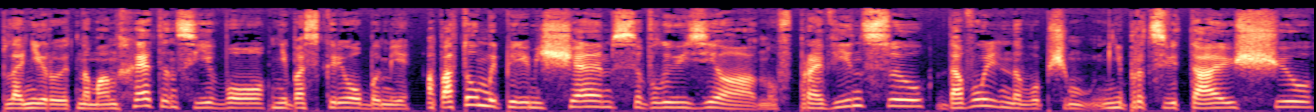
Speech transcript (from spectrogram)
планирует на Манхэттен с его небоскребами, а потом мы перемещаемся в Луизиану, в провинцию, довольно, в общем, непроцветающую,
